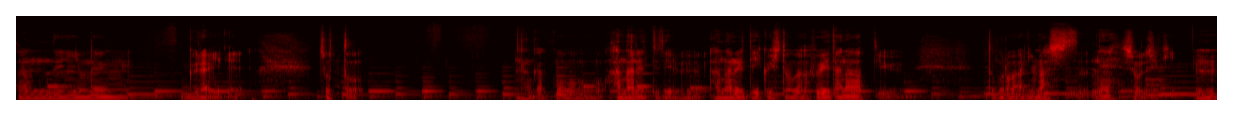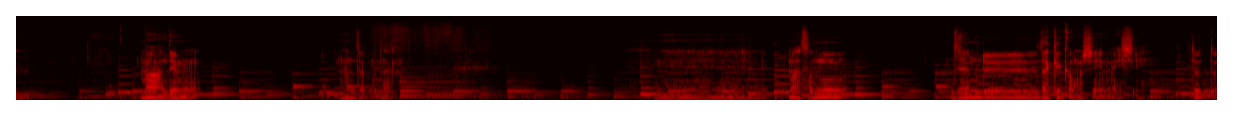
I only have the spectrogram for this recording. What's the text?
3年4年ぐらいでちょっとなんかこう離れてる離れていく人が増えたなっていうところはありますね正直。うん。まあでもなんだろうな。えー、まあそのジャンルだけかもしれないし。ちょっと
